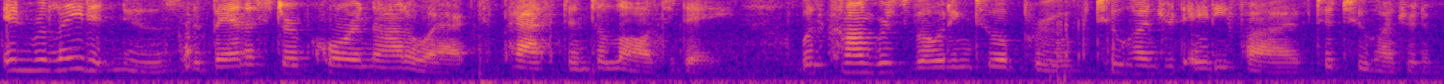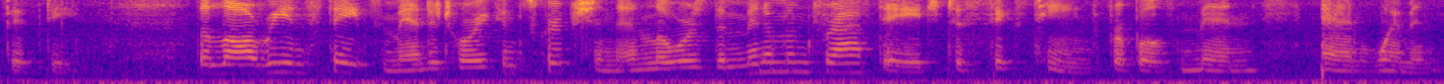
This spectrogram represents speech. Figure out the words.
In related news, the Bannister Coronado Act passed into law today, with Congress voting to approve 285 to 250. The law reinstates mandatory conscription and lowers the minimum draft age to 16 for both men and women.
